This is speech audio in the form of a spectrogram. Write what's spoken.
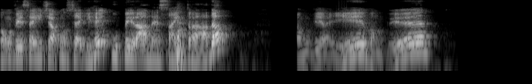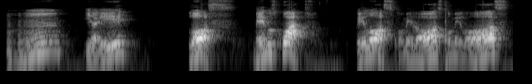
Vamos ver se a gente já consegue recuperar nessa entrada. Vamos ver aí, vamos ver. Uhum. E aí? Loss, menos 4. Tomei loss, tomei loss, tomei loss.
